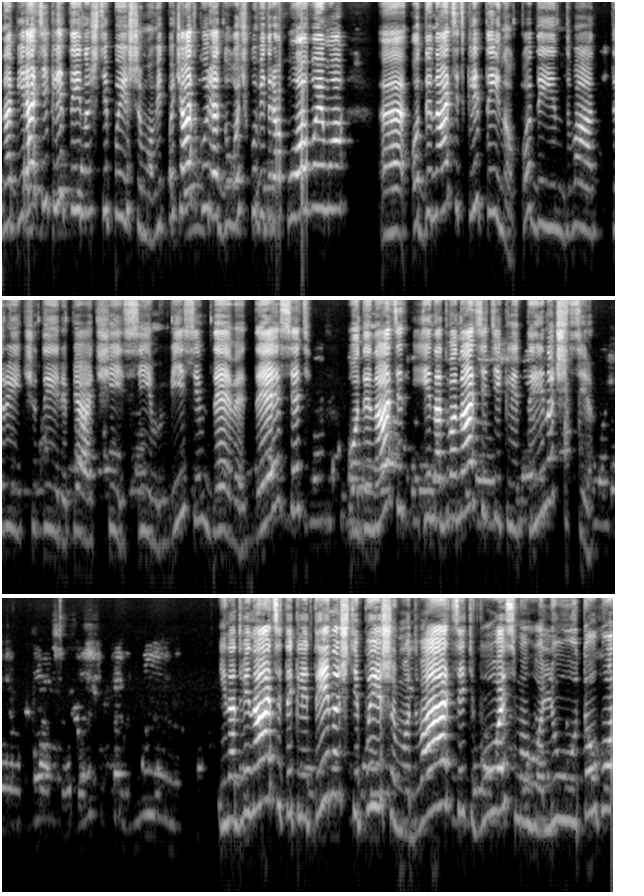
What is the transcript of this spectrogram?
На п'ятій клітиночці пишемо. Від початку рядочку відраховуємо 11 клітинок. 1, 2, 3, 4, 5, 6, 7, 8, 9, 10, 11. І на 12 клітиночці, і на 12 клітиночці пишемо 28 лютого.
